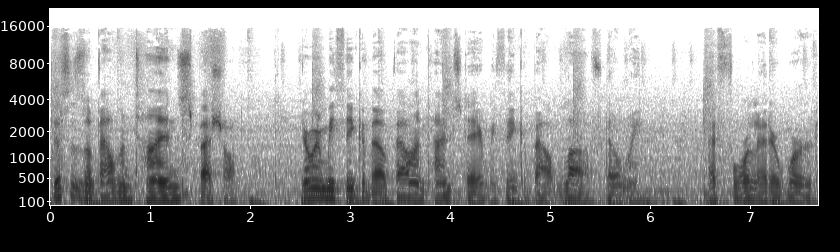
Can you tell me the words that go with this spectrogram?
This is a Valentine's special. You know, when we think about Valentine's Day, we think about love, don't we? That four letter word,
